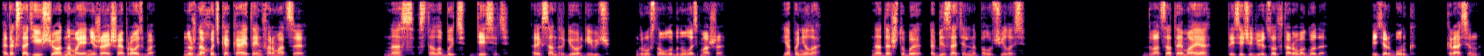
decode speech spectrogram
Это, кстати, еще одна моя нижайшая просьба. Нужна хоть какая-то информация. Нас, стало быть, десять, Александр Георгиевич, грустно улыбнулась Маша. Я поняла. Надо, чтобы обязательно получилось. 20 мая 1902 года. Петербург, Красин.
